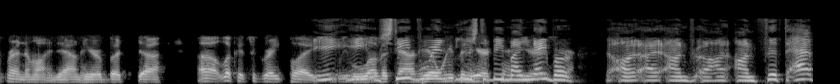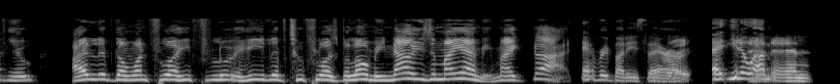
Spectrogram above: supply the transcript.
a friend of mine down here. But uh, uh, look, it's a great place. He, we he- love it Steve down here. Wynn We've been used to be my years. neighbor on, on on on Fifth Avenue. I lived on one floor. He flew. He lived two floors below me. Now he's in Miami. My God. Everybody's there. Right. Uh, you know, And, and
